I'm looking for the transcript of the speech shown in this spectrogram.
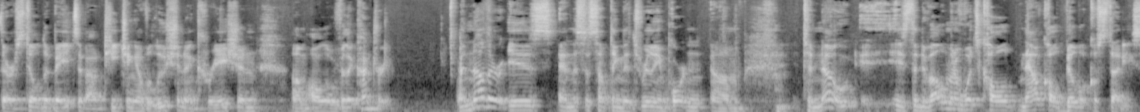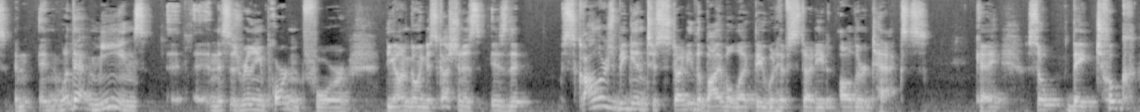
There are still debates about teaching evolution and creation um, all over the country. Another is, and this is something that's really important um, to note, is the development of what's called now called biblical studies, and and what that means, and this is really important for the ongoing discussion, is is that scholars begin to study the Bible like they would have studied other texts. Okay, so they took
